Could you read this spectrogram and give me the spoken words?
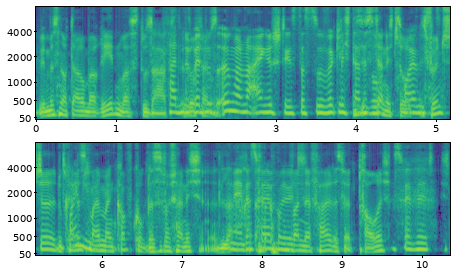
Wir müssen doch darüber reden, was du sagst. wenn Insofern- du es irgendwann mal eingestehst, dass du wirklich dann das ist so ja nicht so. träumst. Ich wünschte, du könntest Träumi. mal in meinen Kopf gucken. Das ist wahrscheinlich Nee, das irgendwann wild. der Fall. Das wäre traurig. Das wäre wild. Ich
